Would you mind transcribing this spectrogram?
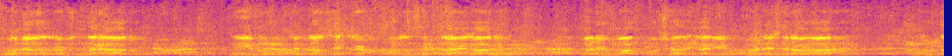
కోనెల రవీందర్ గారు నేను జనరల్ సెక్రటరీ పూర్ల సత్యనారాయణ గారు మరియు మా కోశాధికారి కోటేశ్వరరావు గారు నూట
